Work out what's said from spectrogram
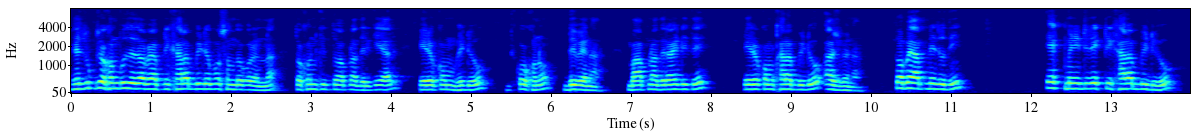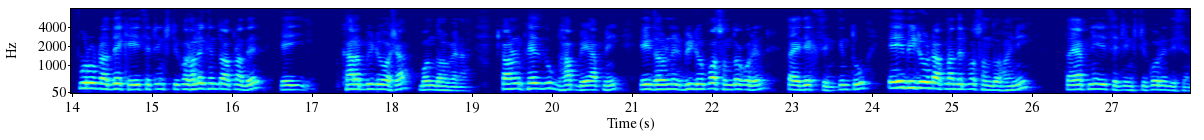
ফেসবুক যখন বুঝে যাবে আপনি খারাপ ভিডিও পছন্দ করেন না, তখন কিন্তু আপনাদেরকে আর এরকম ভিডিও কখনো দেবে না বা আপনাদের আইডিতে এরকম খারাপ ভিডিও আসবে না। তবে আপনি যদি এক মিনিটের একটি খারাপ ভিডিও পুরোটা দেখে এই সেটিংসটি করা হলে কিন্তু আপনাদের এই খারাপ ভিডিও আসা বন্ধ হবে না। কারণ ফেসবুক ভাববে আপনি এই ধরনের ভিডিও পছন্দ করেন, তাই দেখছেন। কিন্তু এই ভিডিওটা আপনাদের পছন্দ হয়নি, তাই আপনি এই সেটিংসটি করে দিয়েছেন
